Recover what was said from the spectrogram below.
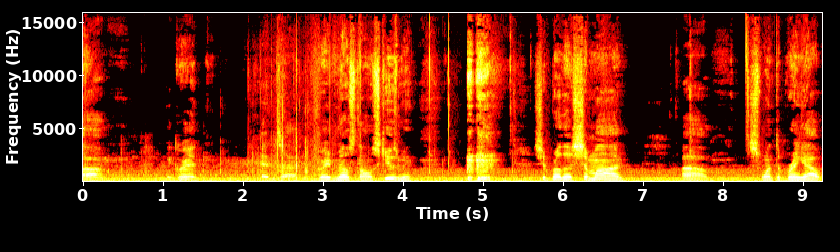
Um, the great, at uh, Great Millstone, excuse me. it's your brother Shaman. Um, just want to bring out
